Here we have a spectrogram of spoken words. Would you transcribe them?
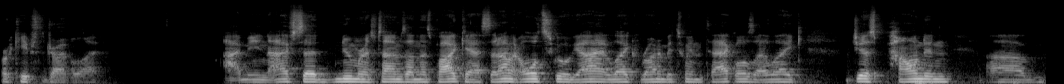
or keeps the drive alive? I mean, I've said numerous times on this podcast that I'm an old school guy. I like running between the tackles. I like just pounding. Um,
